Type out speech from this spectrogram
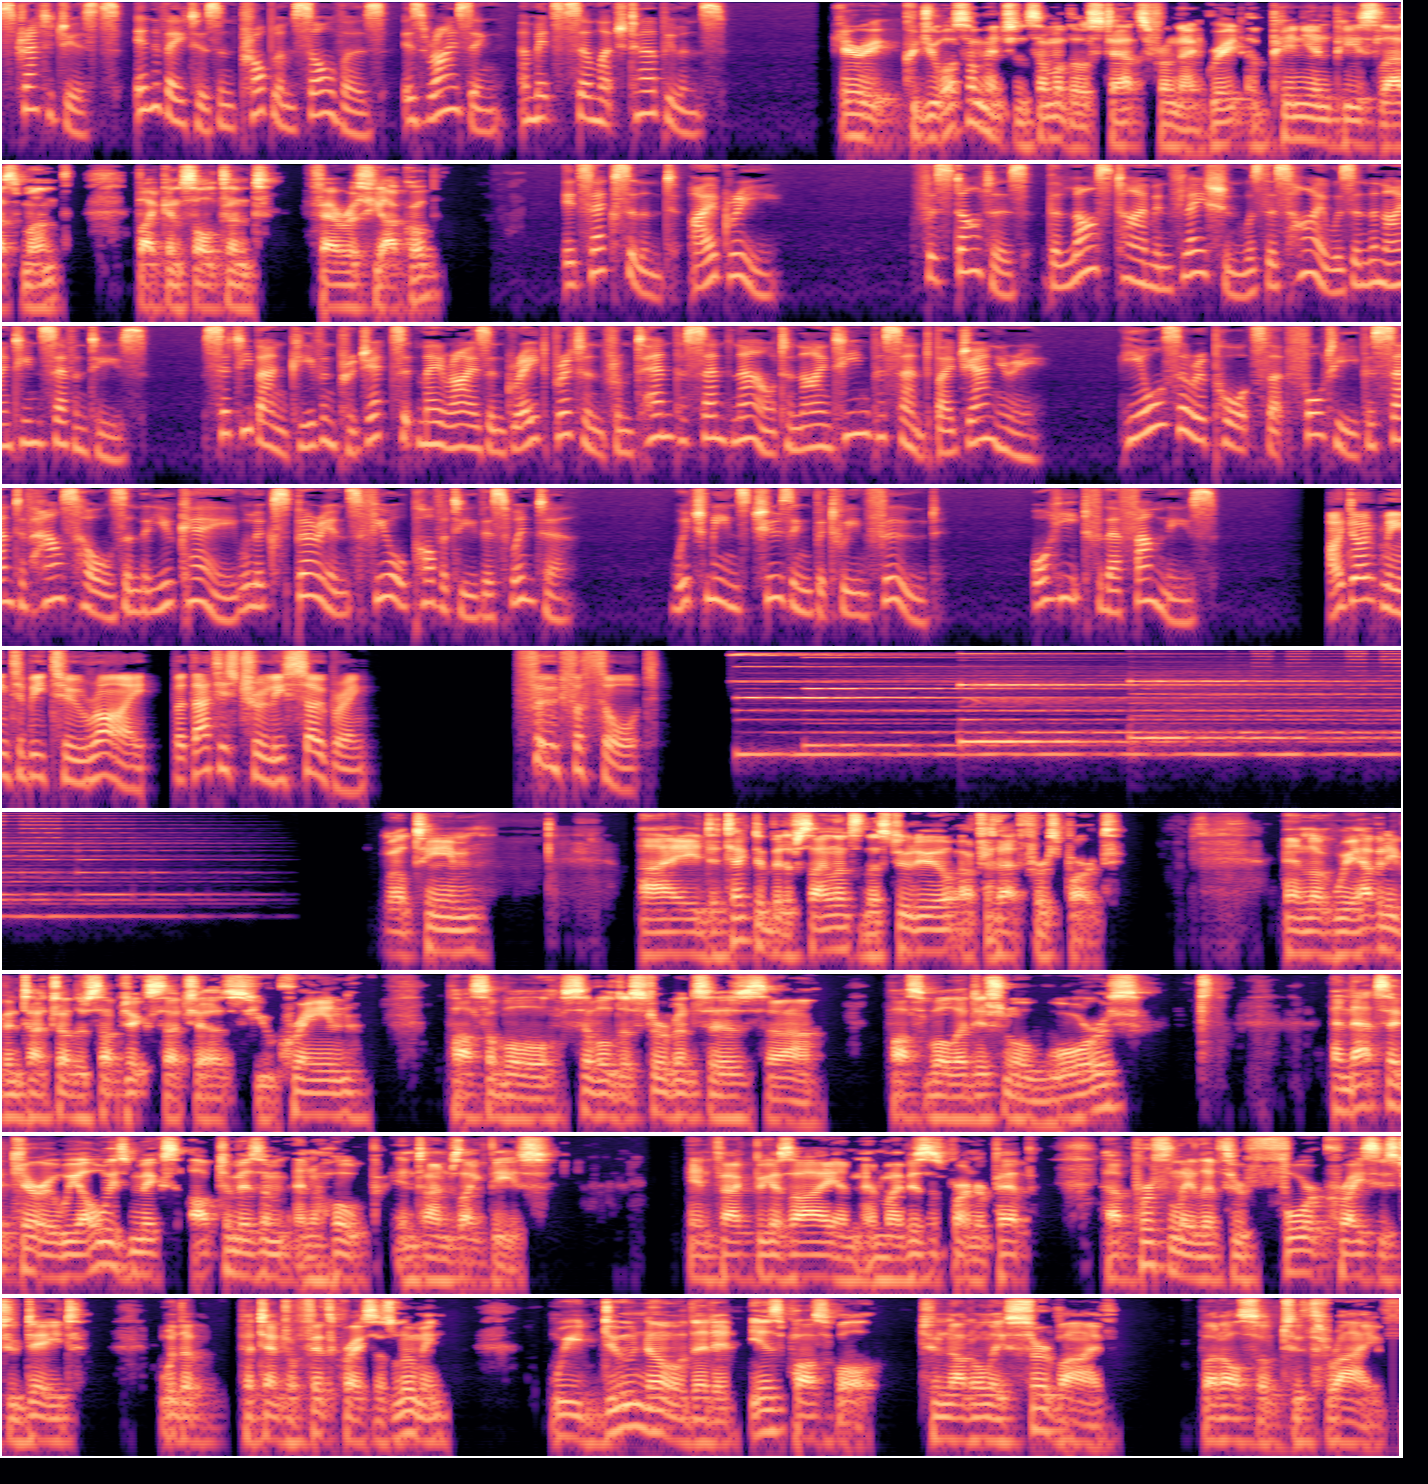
strategists, innovators, and problem solvers, is rising amidst so much turbulence. Carrie, could you also mention some of those stats from that great opinion piece last month by consultant Faris Yakob? It's excellent, I agree. For starters, the last time inflation was this high was in the 1970s. Citibank even projects it may rise in Great Britain from 10% now to 19% by January. He also reports that 40% of households in the UK will experience fuel poverty this winter, which means choosing between food or heat for their families. I don't mean to be too wry, but that is truly sobering. Food for thought. Well, team, I detect a bit of silence in the studio after that first part. And look, we haven't even touched other subjects such as Ukraine, possible civil disturbances, uh, possible additional wars. And that said, Carrie, we always mix optimism and hope in times like these. In fact, because I and, and my business partner, Pep, have personally lived through four crises to date, with a potential fifth crisis looming, we do know that it is possible to not only survive, but also to thrive.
